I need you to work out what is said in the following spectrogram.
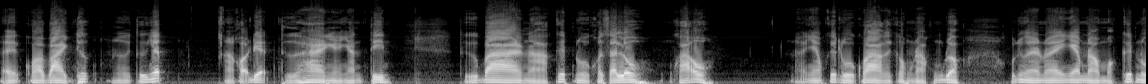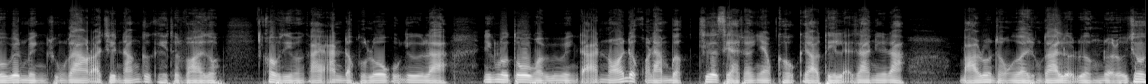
Đấy qua ba hình thức. Thứ nhất là gọi điện thứ hai là nhắn tin thứ ba là kết nối qua zalo cũng khá ổn. Đấy, anh em kết nối qua cái cổng nào cũng được. Cũng như ngày hôm nay anh em nào mà kết nối bên mình chúng ta đã chiến thắng cực kỳ tuyệt vời rồi không gì mà cái ăn độc thủ lô cũng như là những lô tô mà bên mình đã nói được và làm được, chia sẻ cho anh em cầu kèo tỷ lệ ra như thế nào? Báo luôn cho mọi người, chúng ta lựa đường, lựa lối chơi.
